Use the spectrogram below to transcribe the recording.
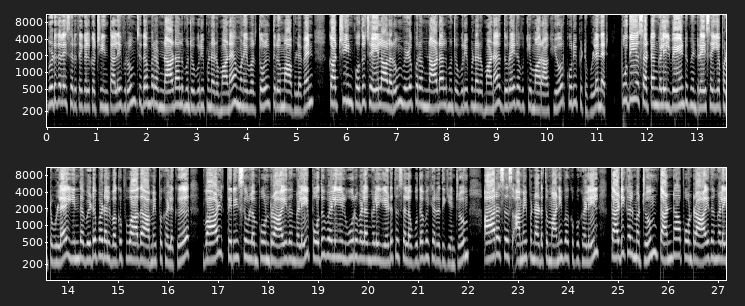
விடுதலை சிறுத்தைகள் கட்சியின் தலைவரும் சிதம்பரம் நாடாளுமன்ற உறுப்பினருமான முனைவர் தொல் திருமாவளவன் கட்சியின் பொதுச் செயலாளரும் விழுப்புரம் நாடாளுமன்ற உறுப்பினருமான துரை ரவிக்குமார் ஆகியோர் குறிப்பிட்டுள்ளனர். புதிய சட்டங்களில் வேண்டுமென்றே செய்யப்பட்டுள்ள இந்த விடுபடல் வகுப்புவாத அமைப்புகளுக்கு வாள் திரிசூலம் போன்ற ஆயுதங்களை பொதுவெளியில் ஊர்வலங்களில் எடுத்து செல்ல உதவுகிறது என்றும் ஆர் எஸ் எஸ் அமைப்பு நடத்தும் அணிவகுப்புகளில் தடிகள் மற்றும் தண்டா போன்ற ஆயுதங்களை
